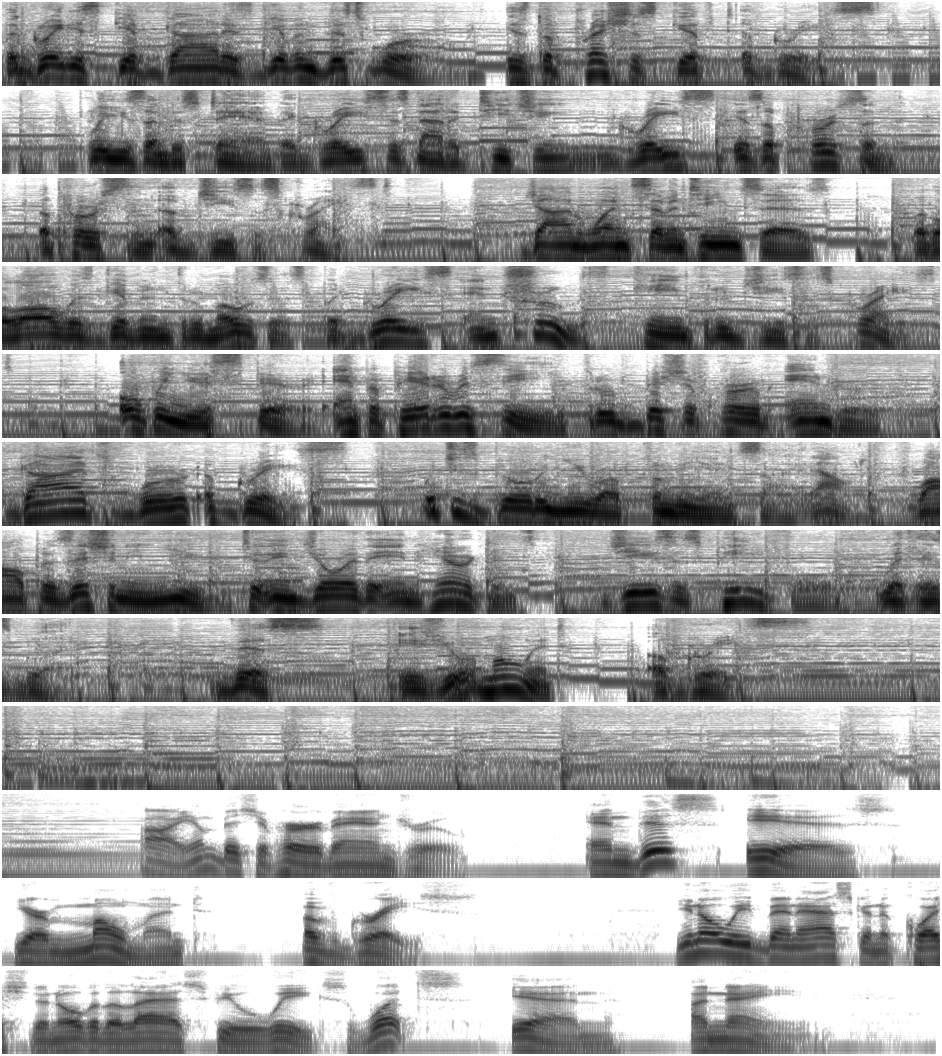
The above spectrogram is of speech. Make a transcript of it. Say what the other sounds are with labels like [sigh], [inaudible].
The greatest gift God has given this world is the precious gift of grace. Please understand that grace is not a teaching, grace is a person, the person of Jesus Christ. John 1:17 says, "For the law was given through Moses, but grace and truth came through Jesus Christ." Open your spirit and prepare to receive through Bishop Herb Andrew God's word of grace, which is building you up from the inside out while positioning you to enjoy the inheritance Jesus paid for with his blood. This is your moment of grace. Hi, I'm Bishop Herb Andrew, and this is your moment of grace. You know, we've been asking a question over the last few weeks what's in a name?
